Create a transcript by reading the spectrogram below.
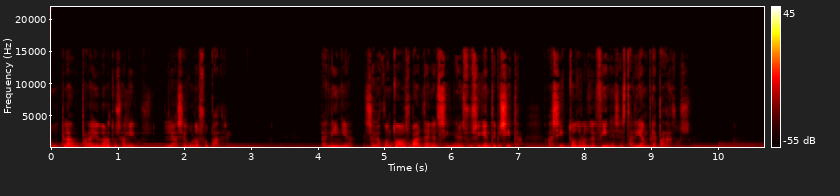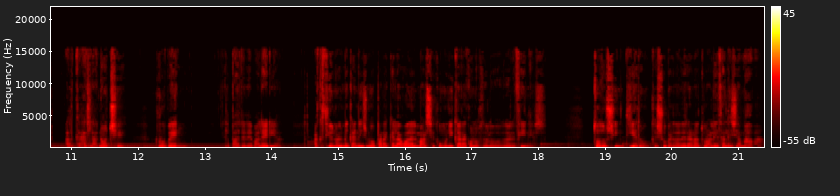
un plan para ayudar a tus amigos, le aseguró su padre. La niña se lo contó a Osvalda en, en su siguiente visita, así todos los delfines estarían preparados. Al caer la noche, Rubén el padre de Valeria, accionó el mecanismo para que el agua del mar se comunicara con los de los delfines. Todos sintieron que su verdadera naturaleza les llamaba,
